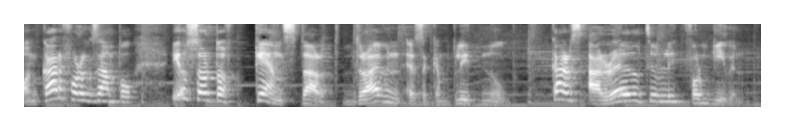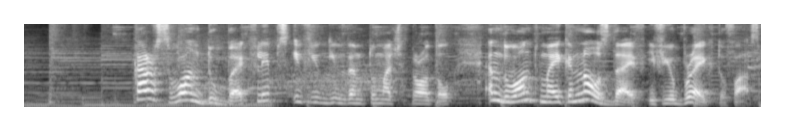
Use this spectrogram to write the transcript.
On car, for example, you sort of can start driving as a complete noob cars are relatively forgiving. Cars won't do backflips if you give them too much throttle and won't make a nosedive if you brake too fast.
